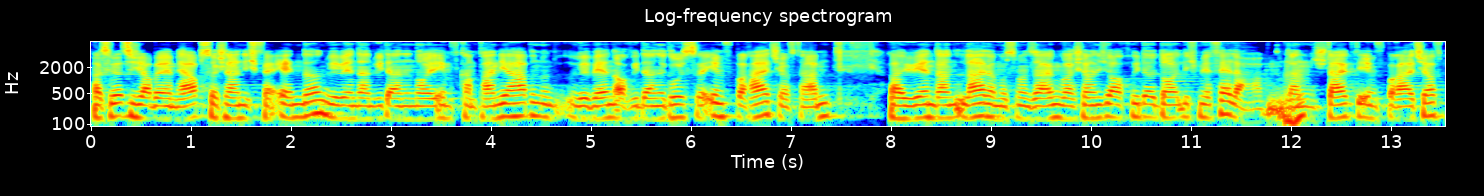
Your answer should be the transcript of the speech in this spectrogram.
Das wird sich aber im Herbst wahrscheinlich verändern. Wir werden dann wieder eine neue Impfkampagne haben und wir werden auch wieder eine größere Impfbereitschaft haben, weil wir werden dann leider, muss man sagen, wahrscheinlich auch wieder deutlich mehr Fälle haben. Dann mhm. steigt die Impfbereitschaft.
